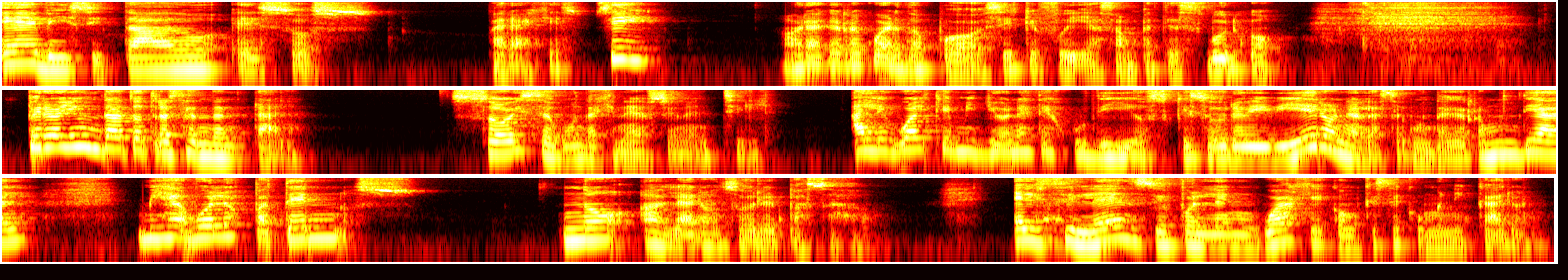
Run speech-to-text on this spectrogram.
he visitado esos parajes. Sí, ahora que recuerdo, puedo decir que fui a San Petersburgo. Pero hay un dato trascendental. Soy segunda generación en Chile. Al igual que millones de judíos que sobrevivieron a la Segunda Guerra Mundial, mis abuelos paternos no hablaron sobre el pasado. El silencio fue el lenguaje con que se comunicaron.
